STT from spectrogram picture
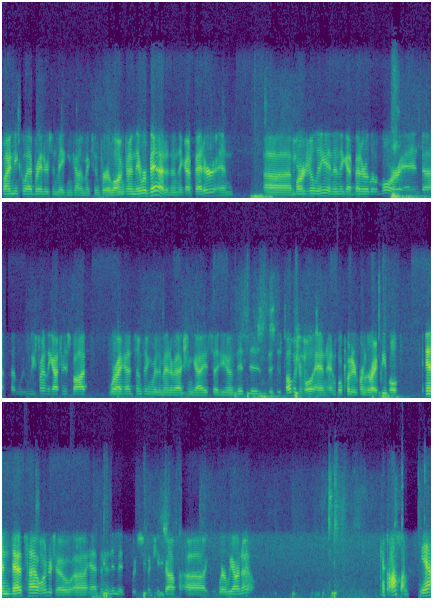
finding collaborators and making comics. And for a long time, they were bad, and then they got better and uh, marginally, and then they got better a little more. And uh, we finally got to the spot where I had something where the Man of Action guy said, you know, this is this is publishable, and and we'll put it in front of the right people. And that's how Undertow uh, happened an image, which kicked off uh, where we are now. That's awesome. Yeah.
